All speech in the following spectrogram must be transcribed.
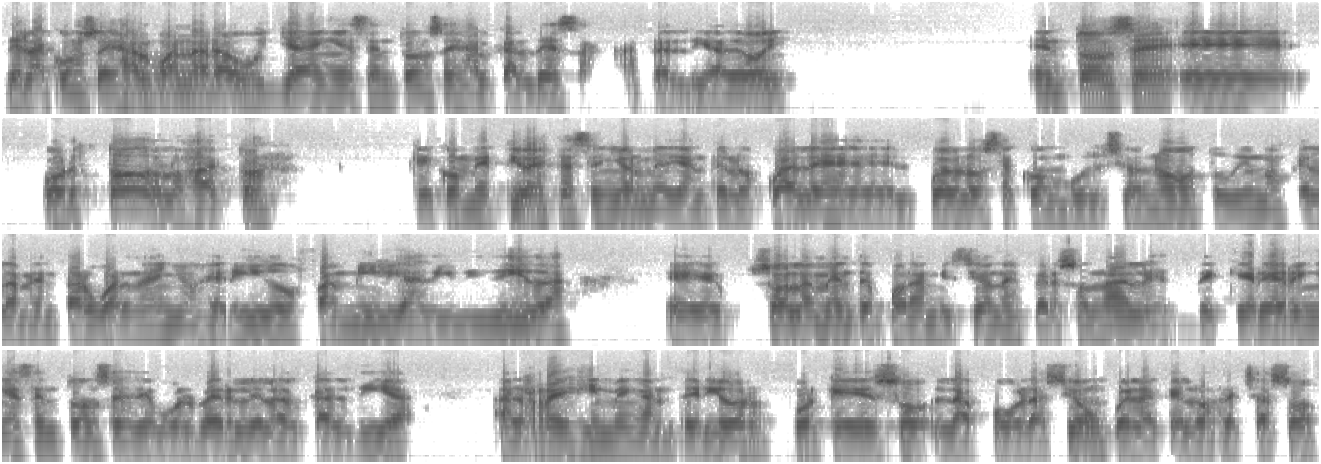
de, la concejal Juan Araúz, ya en ese entonces alcaldesa, hasta el día de hoy. Entonces, eh, por todos los actos que cometió este señor, mediante los cuales el pueblo se convulsionó, tuvimos que lamentar guarneños heridos, familias divididas, eh, solamente por ambiciones personales de querer en ese entonces devolverle la alcaldía al régimen anterior, porque eso la población fue la que lo rechazó.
